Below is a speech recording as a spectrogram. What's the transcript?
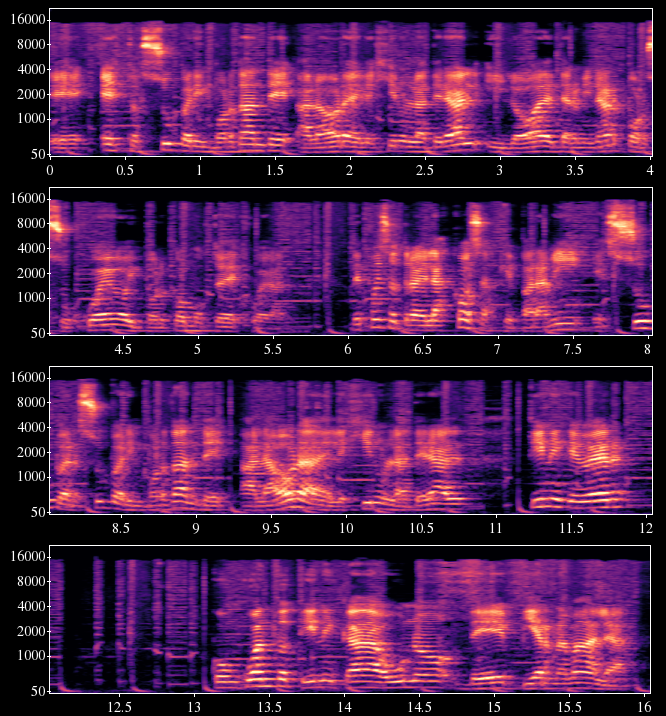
eh, esto es súper importante a la hora de elegir un lateral y lo va a determinar por su juego y por cómo ustedes juegan. Después otra de las cosas que para mí es súper, súper importante a la hora de elegir un lateral tiene que ver con cuánto tiene cada uno de pierna mala.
